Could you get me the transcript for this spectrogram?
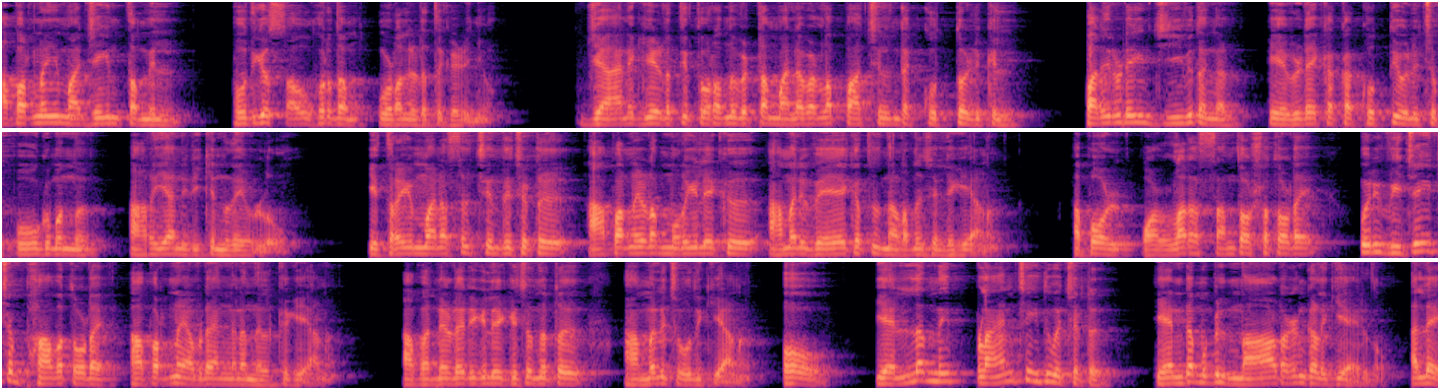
അപർണയും അജയും തമ്മിൽ പുതിയ സൗഹൃദം ഉടലെടുത്തു കഴിഞ്ഞു. ജാനകിയെടുത്തി തുറന്നുവിട്ട മലവെള്ളപ്പാച്ചിലിന്റെ കുത്തൊഴുക്കിൽ പലരുടെയും ജീവിതങ്ങൾ എവിടേക്കൊക്കെ കുത്തിയൊലിച്ചു പോകുമെന്ന് അറിയാനിരിക്കുന്നതേ ഉള്ളൂ. ഇത്രയും മനസ്സിൽ ചിന്തിച്ചിട്ട് അപർണയുടെ മുറിയിലേക്ക് അമൽ വേഗത്തിൽ നടന്നു ചെല്ലുകയാണ്. അപ്പോൾ വളരെ സന്തോഷത്തോടെ ഒരു വിജയിച്ച ഭാവത്തോടെ അപർണ അവിടെ അങ്ങനെ നിൽക്കുകയാണ്. അപർണയുടെ അരികിലേക്ക് ചെന്നിട്ട് അമൽ ചോദിക്കുകയാണ് ഓ എല്ലാം നീ പ്ലാൻ ചെയ്തു വെച്ചിട്ട് എന്റെ മുമ്പിൽ നാടകം കളിക്കുകയായിരുന്നു അല്ലേ?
